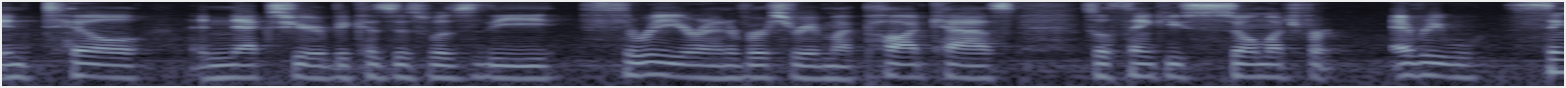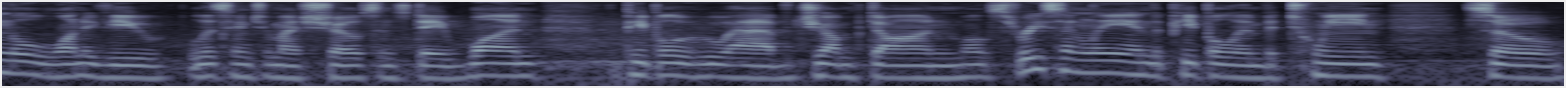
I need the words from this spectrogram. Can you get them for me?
until next year because this was the three year anniversary of my podcast. So thank you so much for every single one of you listening to my show since day one, the people who have jumped on most recently, and the people in between. So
